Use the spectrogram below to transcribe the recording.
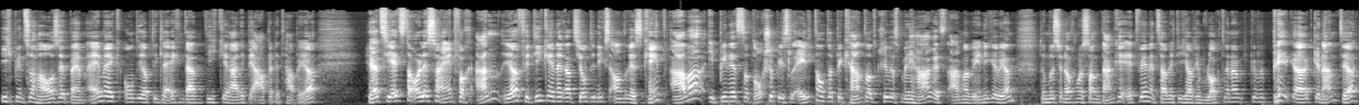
Ich bin zu Hause beim iMac und ich habe die gleichen Daten, die ich gerade bearbeitet habe. Ja. Hört sich jetzt da alles so einfach an, ja, für die Generation, die nichts anderes kennt, aber ich bin jetzt da doch schon ein bisschen älter und der Bekannte hat geschrieben, dass meine Haare jetzt einmal weniger werden. Da muss ich nochmal sagen, danke Edwin, jetzt habe ich dich auch im Vlog drinnen äh, genannt, ja.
